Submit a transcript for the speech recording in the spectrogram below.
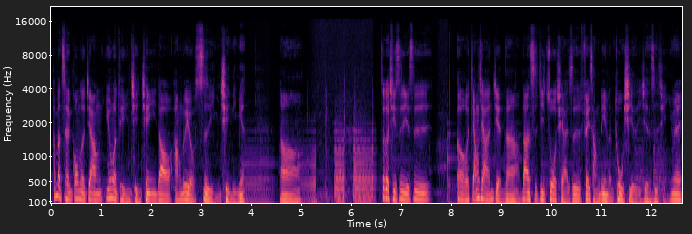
他们成功的将 Unity 引擎迁移到 Unreal 4引擎里面。啊，这个其实也是呃讲起来很简单啊，但实际做起来是非常令人吐血的一件事情，因为。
